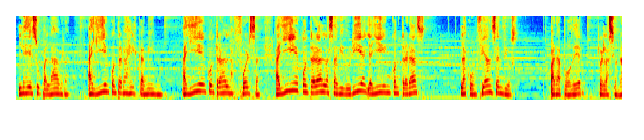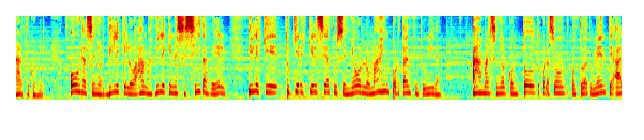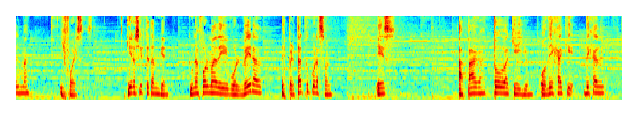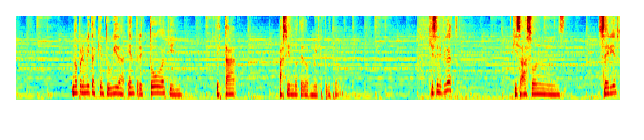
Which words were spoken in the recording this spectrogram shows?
Lee su palabra. Allí encontrarás el camino. Allí encontrarás la fuerza. Allí encontrarás la sabiduría y allí encontrarás la confianza en Dios para poder relacionarte con Él. Ora al Señor, dile que lo amas, dile que necesitas de Él, diles que tú quieres que Él sea tu Señor, lo más importante en tu vida. Ama al Señor con todo tu corazón, con toda tu mente, alma y fuerzas. Quiero decirte también que una forma de volver a despertar tu corazón es apaga todo aquello o deja que deja no permitas que en tu vida entre todo aquello que está haciéndote dormir espiritualmente. ¿Qué significa esto? Quizás son series,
